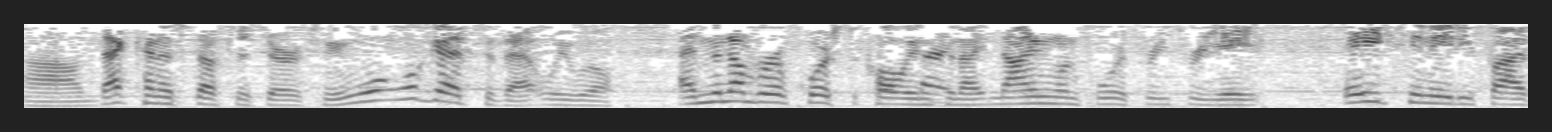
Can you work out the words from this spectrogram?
Uh, that kind of stuff just irks me. We'll, we'll get to that. We will. And the number, of course, to call in tonight nine one four three three eight eighteen eighty five.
